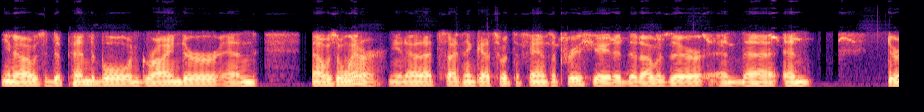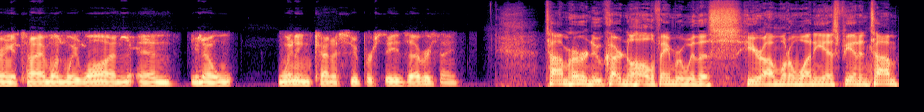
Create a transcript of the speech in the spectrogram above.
you know, I was a dependable and grinder, and I was a winner. You know, that's I think that's what the fans appreciated that I was there, and uh, and during a time when we won, and you know, winning kind of supersedes everything. Tom Herr, new Cardinal Hall of Famer, with us here on 101 ESPN. And Tom,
